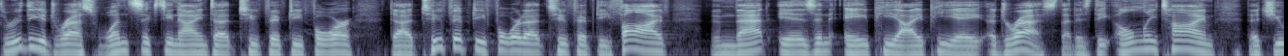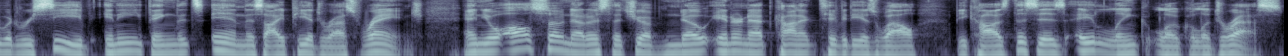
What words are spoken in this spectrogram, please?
through the address 169.254.254.255, then that is an APIPA address. That is the only time that you would receive anything that's in this IP address range. And you'll also notice that you have no internet connectivity as well because this is a link local address.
